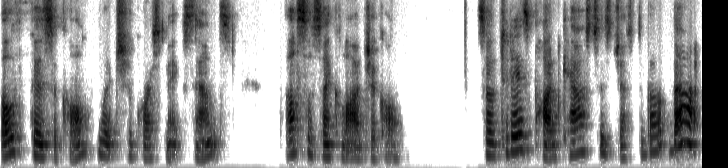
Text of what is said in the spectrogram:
both physical, which of course makes sense, also psychological. So today's podcast is just about that.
